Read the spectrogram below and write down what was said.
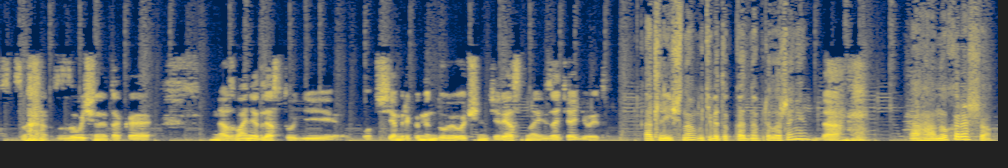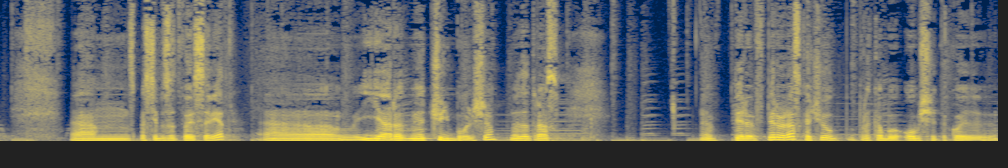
звучное такое название для студии. Вот всем рекомендую, очень интересно и затягивает. Отлично. У тебя только одно приложение? Да. Ага, ну хорошо. Эм, спасибо за твой совет. Э, я, у меня чуть больше в этот раз. В первый раз хочу как бы общее такое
